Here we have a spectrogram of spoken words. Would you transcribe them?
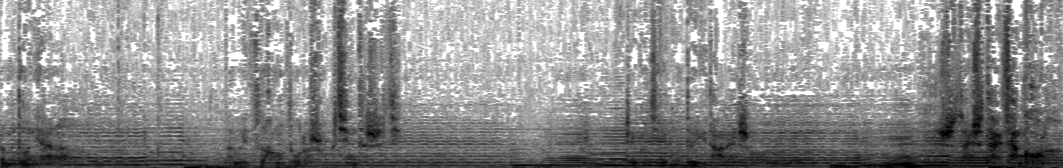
这么多年了，他为子恒做了数不清的事情，这个结果对于他来说实在是太残酷了。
